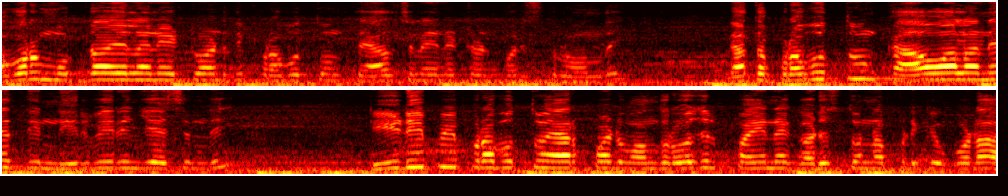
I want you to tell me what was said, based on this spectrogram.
ఎవరు ముద్దాయిలు అనేటువంటిది ప్రభుత్వం తేల్చలేనటువంటి పరిస్థితులు ఉంది. గత ప్రభుత్వం కావాలనే దీన్ని నిర్వీర్యం చేసింది. టీడీపీ ప్రభుత్వం ఏర్పడి వంద రోజుల పైన గడుస్తున్నప్పటికీ కూడా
